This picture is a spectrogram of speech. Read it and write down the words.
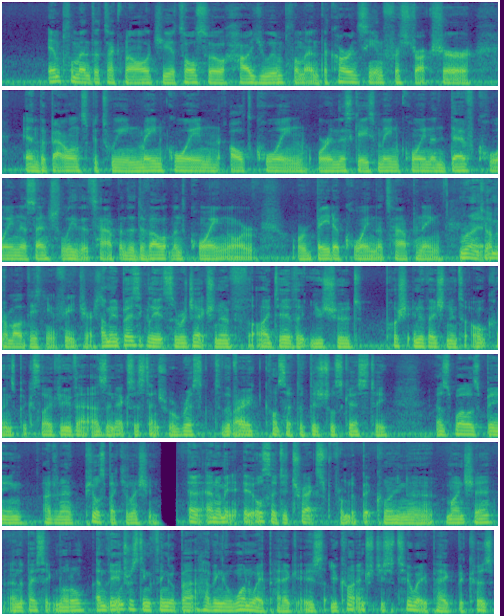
implement the technology, it's also how you implement the currency infrastructure and the balance between main coin, altcoin, or in this case, main coin and dev coin, essentially, that's happened, the development coin or, or beta coin that's happening right. to promote these new features. I mean, basically, it's a rejection of the idea that you should push innovation into altcoins because I view that as an existential risk to the right. very concept of digital scarcity, as well as being, I don't know, pure speculation. And, and I mean, it also detracts from the Bitcoin uh, mindshare and the basic model. And the interesting thing about having a one way peg is you can't introduce a two way peg because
